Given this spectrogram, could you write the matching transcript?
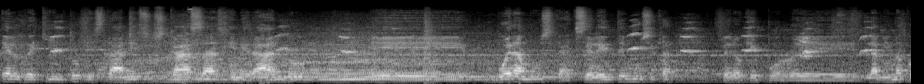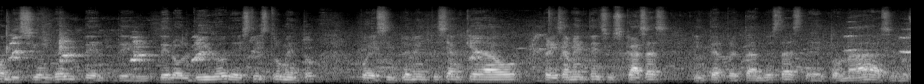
del requinto que están en sus casas generando eh, buena música, excelente música, pero que por la misma condición del olvido de este instrumento pues simplemente se han quedado precisamente en sus casas interpretando estas eh, tonadas en los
